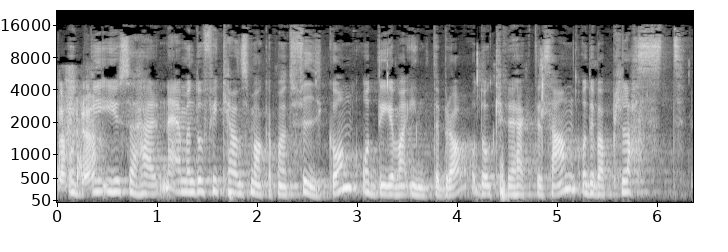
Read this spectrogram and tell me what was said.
Varför och då? det är ju så här, nej men då fick han smaka på ett fikon och det var inte bra och då kräktes han och det var plast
